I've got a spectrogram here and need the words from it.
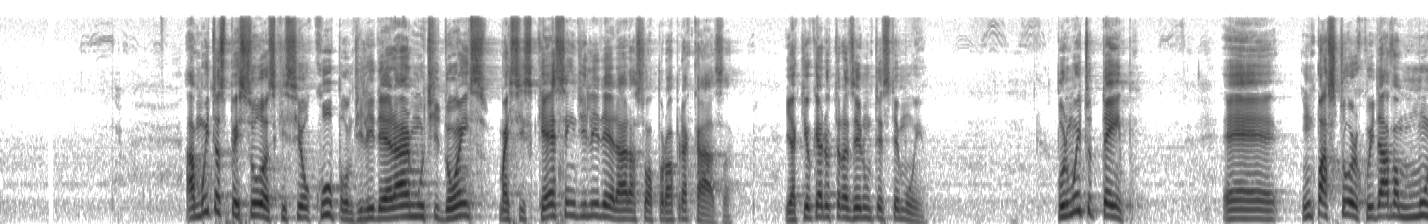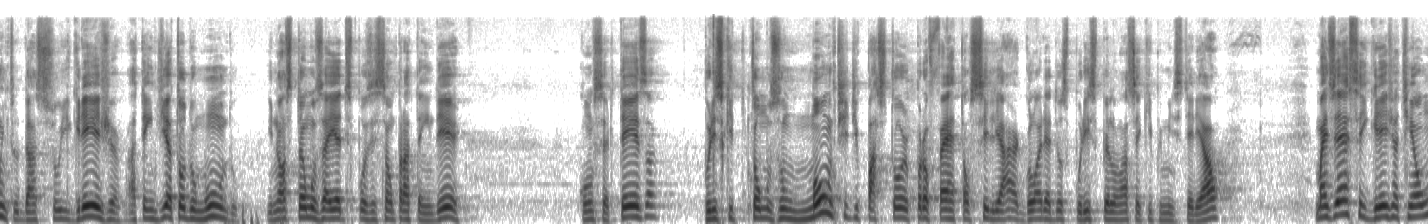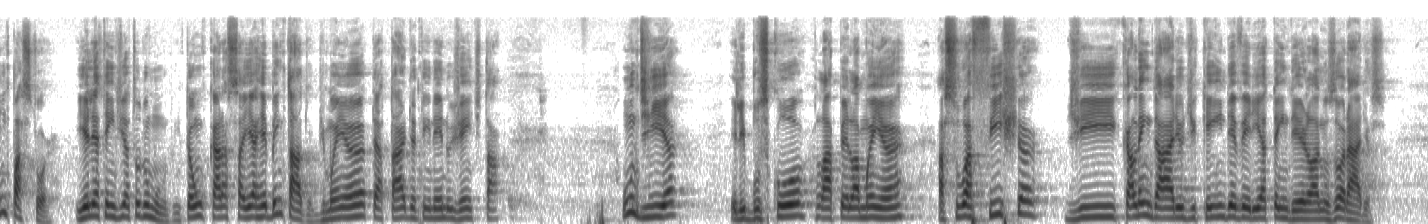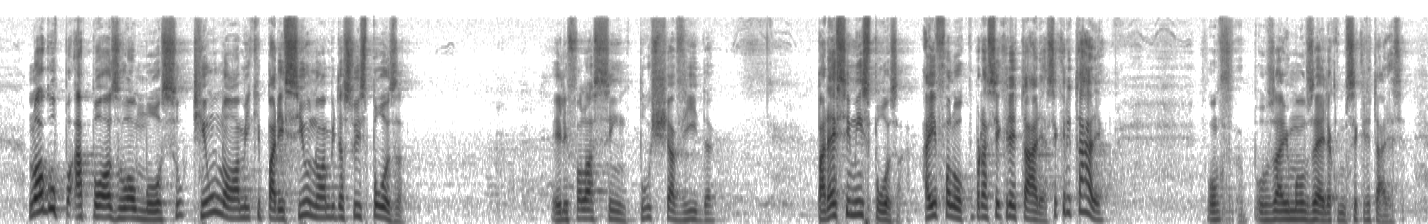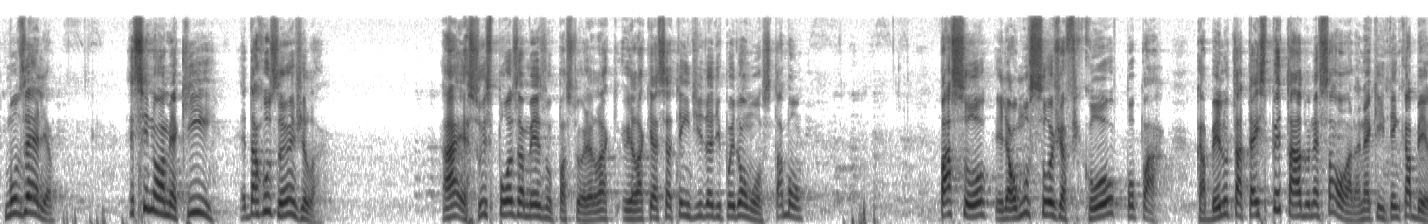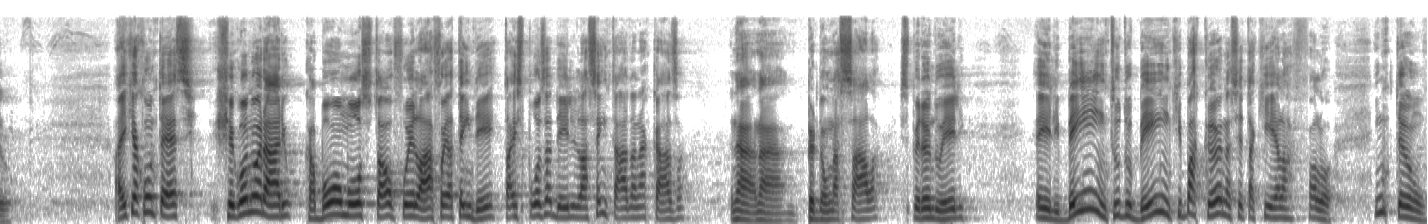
Há muitas pessoas que se ocupam de liderar multidões, mas se esquecem de liderar a sua própria casa. E aqui eu quero trazer um testemunho. Por muito tempo, é, um pastor cuidava muito da sua igreja, atendia todo mundo, e nós estamos aí à disposição para atender, com certeza. Por isso que somos um monte de pastor, profeta, auxiliar, glória a Deus por isso, pela nossa equipe ministerial. Mas essa igreja tinha um pastor, e ele atendia todo mundo. Então o cara saía arrebentado, de manhã até a tarde atendendo gente e tá. tal. Um dia, ele buscou lá pela manhã a sua ficha de calendário de quem deveria atender lá nos horários. Logo após o almoço, tinha um nome que parecia o nome da sua esposa. Ele falou assim: Puxa vida, parece minha esposa. Aí falou para a secretária: Secretária, vamos usar a irmã Zélia como secretária. Irmã Zélia, esse nome aqui é da Rosângela. Ah, é sua esposa mesmo, pastor. Ela, ela quer ser atendida depois do almoço. Tá bom. Passou, ele almoçou, já ficou. Opa, o cabelo está até espetado nessa hora, né? Quem tem cabelo. Aí que acontece? Chegou no horário, acabou o almoço, tal, foi lá, foi atender, tá a esposa dele lá sentada na casa, na, na perdão, na sala, esperando ele. Ele, bem, tudo bem, que bacana você está aqui. Ela falou, então,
